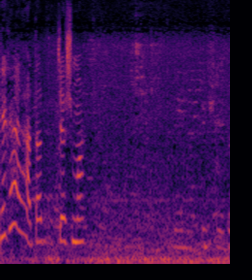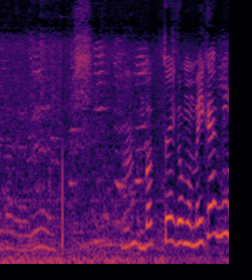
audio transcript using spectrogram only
हे काय हातात? चष्मा? बघतोय का मम्मा. काय मी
